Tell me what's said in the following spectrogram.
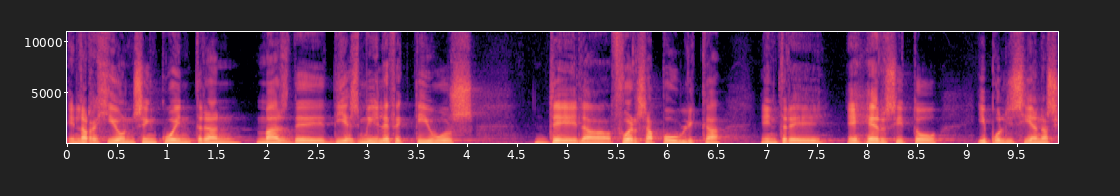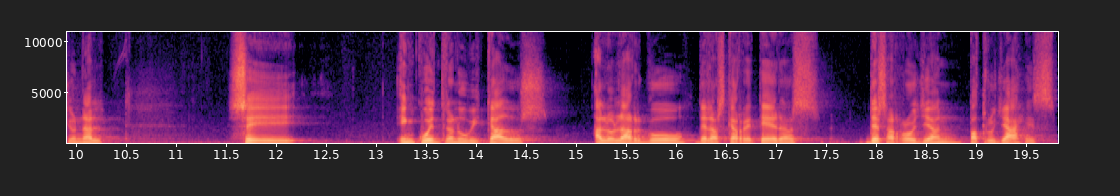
En la región se encuentran más de 10.000 efectivos de la fuerza pública entre ejército y policía nacional. Se encuentran ubicados a lo largo de las carreteras, desarrollan patrullajes,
